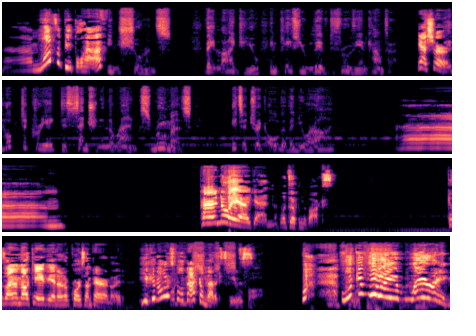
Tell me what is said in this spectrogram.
Um, lots of people have. Insurance. They lied to you in case you lived through the encounter. Yeah, sure. They hope to create dissension in the ranks, rumors. It's a trick older than you or I. Um, paranoia again. Let's open the box. Because I'm a Malkavian, and of course I'm paranoid. You can always fall back on that assessed so excuse. Look at what I am wearing!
